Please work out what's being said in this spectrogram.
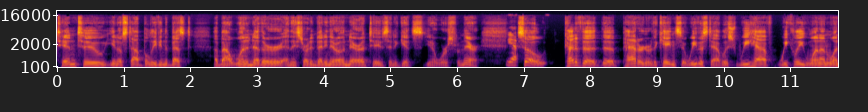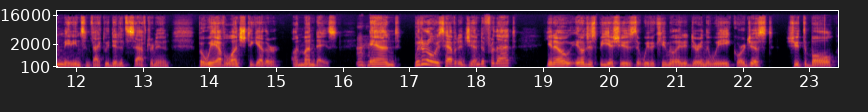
tend to, you know, stop believing the best about one another and they start inventing their own narratives and it gets, you know, worse from there. Yeah. So kind of the the pattern or the cadence that we've established. We have weekly one-on-one meetings. In fact, we did it this afternoon, but we have lunch together on Mondays. Mm-hmm. And we don't always have an agenda for that. You know, it'll just be issues that we've accumulated during the week or just shoot the bull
